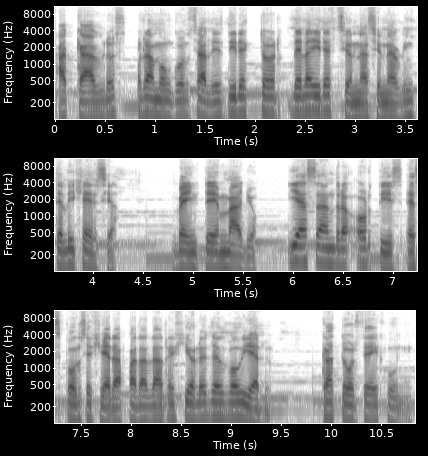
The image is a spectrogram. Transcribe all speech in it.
a Carlos Ramón González, director de la Dirección Nacional de Inteligencia, 20 de mayo, y a Sandra Ortiz, ex consejera para las regiones del gobierno, 14 de junio.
